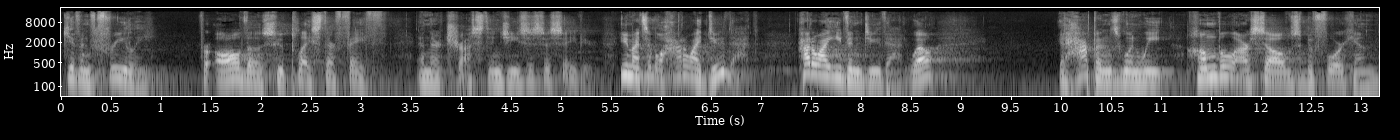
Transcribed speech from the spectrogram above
given freely for all those who place their faith and their trust in Jesus as Savior? You might say, well, how do I do that? How do I even do that? Well, it happens when we humble ourselves before Him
